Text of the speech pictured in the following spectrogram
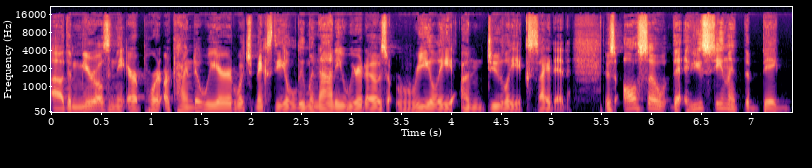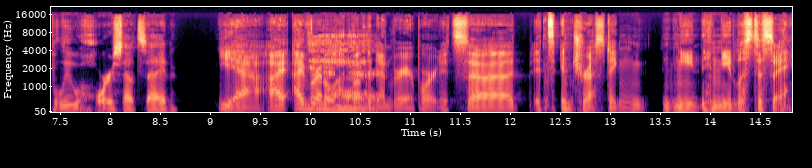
Uh, the murals in the airport are kind of weird, which makes the Illuminati weirdos really unduly excited. There's also, the, have you seen like the big blue horse outside? Yeah, I, have read a lot about the Denver airport. It's uh, it's interesting. Need, needless to say,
